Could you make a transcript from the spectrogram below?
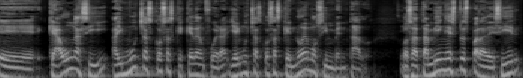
eh, que aún así hay muchas cosas que quedan fuera y hay muchas cosas que no hemos inventado. O sea, también esto es para decir,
